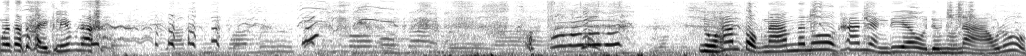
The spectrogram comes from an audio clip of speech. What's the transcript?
มื่อจะถ่ายคลิปนะหนูห้ามตกน้ำนะลูกห้ามอย่างเดียว เดี๋ยวหนูหนาวลูก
